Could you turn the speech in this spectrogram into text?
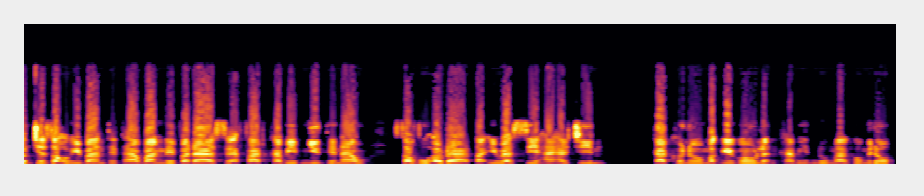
Vẫn chưa rõ Ủy ban Thể thao bang Nevada sẽ phạt Khabib như thế nào sau vụ ẩu đả tại UFC 229. Cả Conor McGregor lẫn Khabib Numagomedov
